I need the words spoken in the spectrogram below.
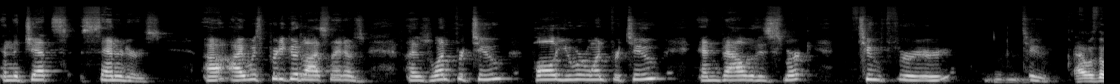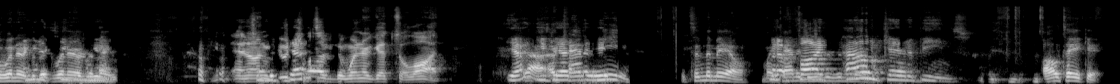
and the Jets Senators. Uh, I was pretty good last night. I was I was one for two. Paul, you were one for two, and Val with his smirk, two for mm-hmm. two. I was the winner, I'm the big winner of the night. And So on the Gooch Jets- Love, the winner gets a lot. Yeah, Yeah, you a get can of a- beans. It's in the mail. My But a five beans is in the pound can of beans I'll take it.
